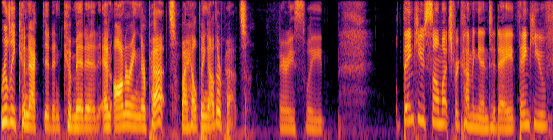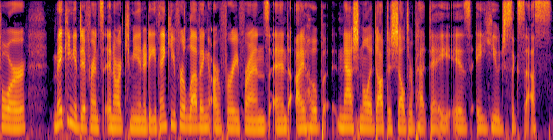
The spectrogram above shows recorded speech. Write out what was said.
really connected and committed and honoring their pets by helping other pets. Very sweet. Thank you so much for coming in today. Thank you for making a difference in our community. Thank you for loving our furry friends. And I hope National Adopt a Shelter Pet Day is a huge success.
